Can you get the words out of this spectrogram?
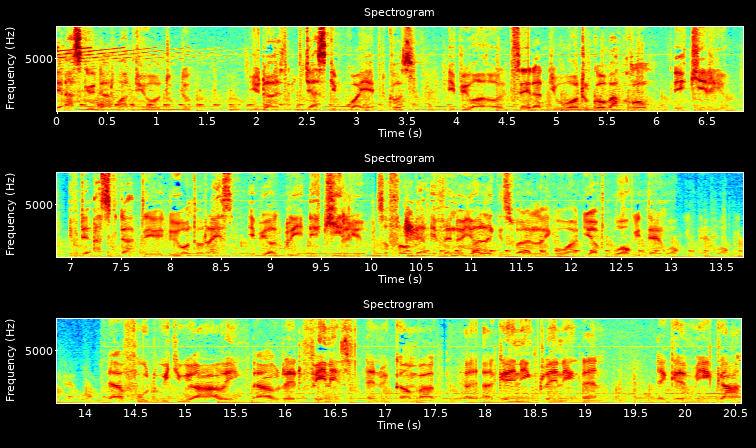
They ask you that, what do you want to do? You just, just keep quiet because if you uh, say that you want to go back home, they kill you. If they ask that, uh, do you want to rest? If you agree, they kill you. So from there, even though your leg is swelling like what, you have to walk with them. Walk with them. Walk with them. The food which we are having, they are already finished. Then we come back again in training. Then they gave me a gun.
